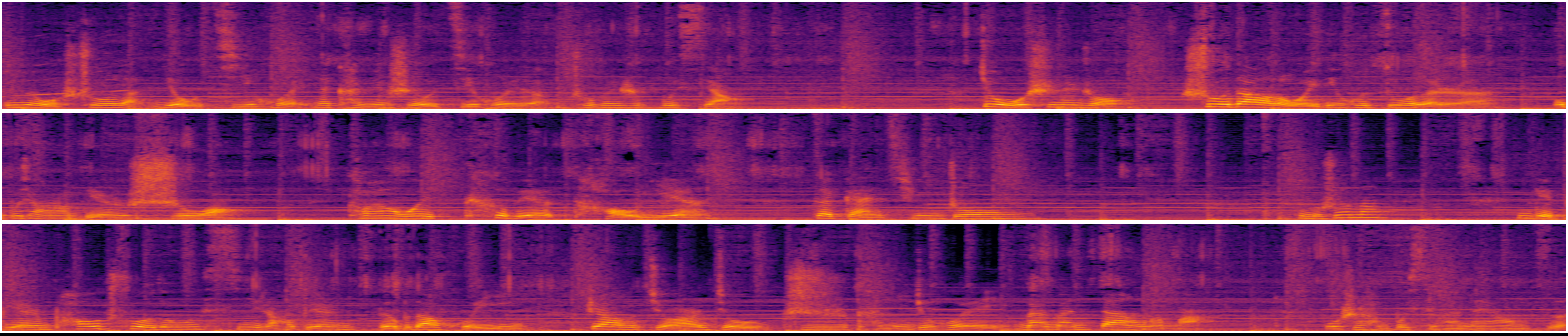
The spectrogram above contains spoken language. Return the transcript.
因为我说了有机会，那肯定是有机会的，除非是不想。就我是那种说到了我一定会做的人，我不想让别人失望。同样，我也特别讨厌在感情中，怎么说呢？你给别人抛出了东西，然后别人得不到回应，这样的久而久之肯定就会慢慢淡了嘛。我是很不喜欢那样子，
